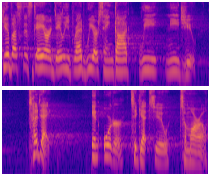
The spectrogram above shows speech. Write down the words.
give us this day our daily bread, we are saying, God, we need you today in order to get to tomorrow.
